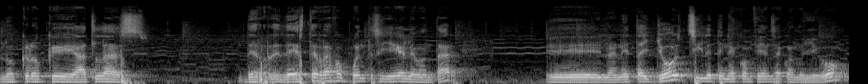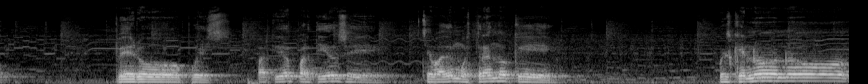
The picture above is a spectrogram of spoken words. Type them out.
No creo que Atlas. De, de este Rafa Puente se llegue a levantar. Eh, la neta, yo sí le tenía confianza cuando llegó. Pero pues partido a partido se, se va demostrando que pues que no, no,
